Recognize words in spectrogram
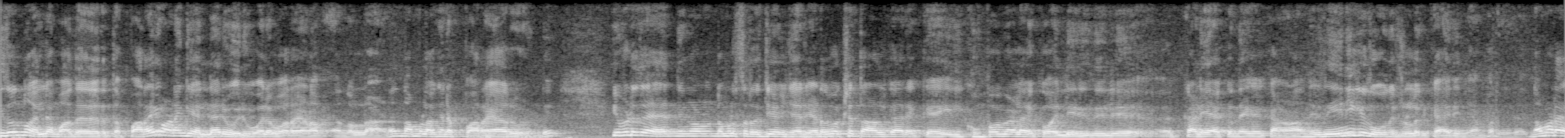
ഇതൊന്നും അല്ല മതതീർത്ഥം പറയുവാണെങ്കിൽ എല്ലാവരും ഒരുപോലെ പറയണം എന്നുള്ളതാണ് നമ്മളങ്ങനെ പറയാറുമുണ്ട്. ഇവിടുത്തെ നിങ്ങൾ നമ്മൾ ശ്രദ്ധിച്ചു കഴിഞ്ഞാൽ ഇടതുപക്ഷത്തെ ആൾക്കാരൊക്കെ ഈ കുംഭമേളയൊക്കെ വലിയ രീതിയിൽ കളിയാക്കുന്നതൊക്കെ കാണാൻ എനിക്ക് തോന്നിയിട്ടുള്ള ഒരു കാര്യം ഞാൻ പറഞ്ഞത് നമ്മുടെ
